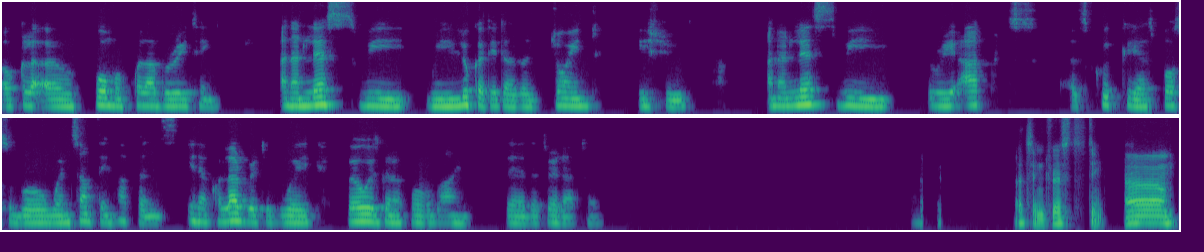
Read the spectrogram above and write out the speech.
or a form of collaborating and unless we we look at it as a joint issue, and unless we react as quickly as possible when something happens in a collaborative way, we're always going to fall behind the, the threat actor. That's interesting. Um,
